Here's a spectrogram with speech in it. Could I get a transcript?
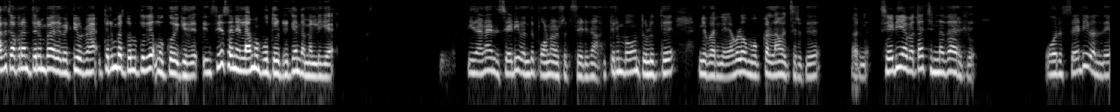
அதுக்கப்புறம் திரும்ப அதை வெட்டி விடுறேன். திரும்ப துளுக்குது மொக்கு வைக்குது. இது சீசன் இல்லாமல் பூத்துக்கிட்டு இருக்கு இந்த மல்லிகை. இதனால் இந்த செடி வந்து போன வருஷத்து செடி தான் திரும்பவும் துளுத்து இங்கே பாருங்க எவ்வளோ மொக்கெல்லாம் வச்சுருக்கு. பாருங்கள் செடியை பார்த்தா சின்னதாக இருக்குது ஒரு செடி வந்து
